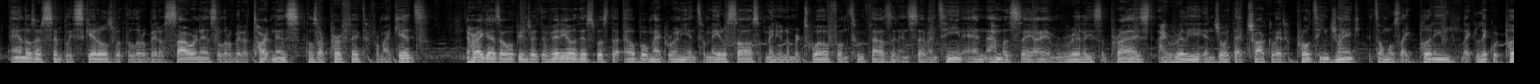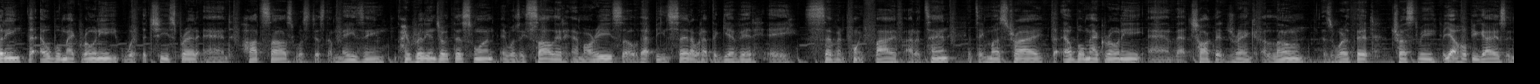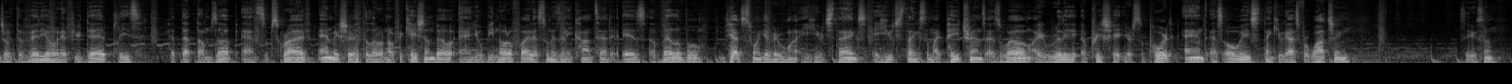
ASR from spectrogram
And those are simply Skittles with a little bit of sourness, a little bit of tartness. Those are perfect for my kids. Alright guys, I hope you enjoyed the video. This was the elbow macaroni and tomato sauce, menu number 12 from 2017. And I must say, I am really surprised. I really enjoyed that chocolate protein drink. It's almost like pudding, like liquid pudding. The elbow macaroni with the cheese spread and hot sauce was just amazing. I really enjoyed this one. It was a solid MRE. So that being said, I would have to give it a 7.5 out of 10. It's a must try. The elbow macaroni and that chocolate drink alone is worth it. Trust me. But yeah, I hope you guys enjoyed the video. And if you did, please hit that thumbs up and subscribe and make sure to hit the little notification bell and you'll be notified as soon as any content is available. Yeah, I just want to give everyone a huge thanks. A huge thanks to my patrons as well. I really appreciate your support. And as always, thank you guys for watching. See you soon.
